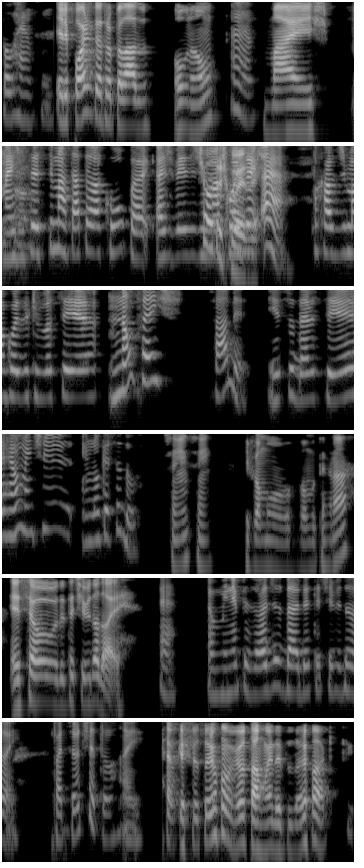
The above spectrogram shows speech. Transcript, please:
Paul Hansen. Ele pode ter atropelado ou não, É. mas Mas você se matar pela culpa, às vezes, de Tinha uma outras coisa. coisas. É. Por causa de uma coisa que você não fez, sabe? Isso deve ser realmente enlouquecedor. sim, sim. E vamos, vamos terminar? Esse é o Detetive Dodói. É um mini episódio da Detetive do Lei. Pode ser o título aí. É porque as pessoas vão ver o tamanho do episódio. O que, O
